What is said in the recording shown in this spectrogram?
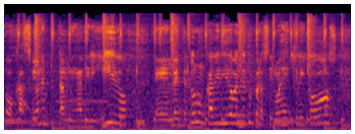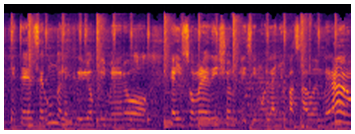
ocasiones, también ha dirigido. El 22 nunca ha dirigido 22, pero si no es escrito dos, este es el segundo. Él escribió primero el Summer Edition que hicimos el año pasado en verano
